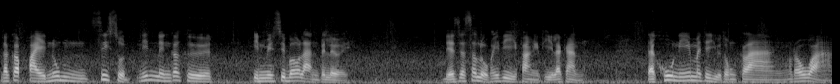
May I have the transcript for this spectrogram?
แล้วก็ไปนุ่มที่สุดนิดนึงก็คือ Invincible Run ไปเลย เดี๋ยวจะสรุปให้ดีฟังอีกทีแล้วกัน แต่คู่นี้มันจะอยู่ตรงกลางระหว่าง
